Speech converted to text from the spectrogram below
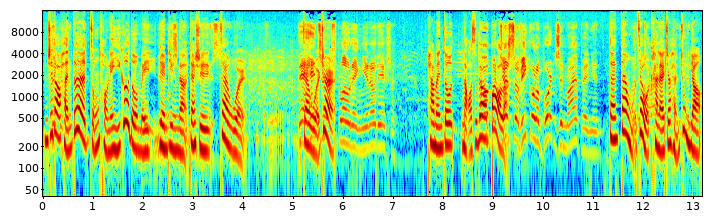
你知道，很多的总统连一个都没任命呢，但是在我，在我这儿，他们都脑子都要爆了。但但我在我看来，这很重要。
